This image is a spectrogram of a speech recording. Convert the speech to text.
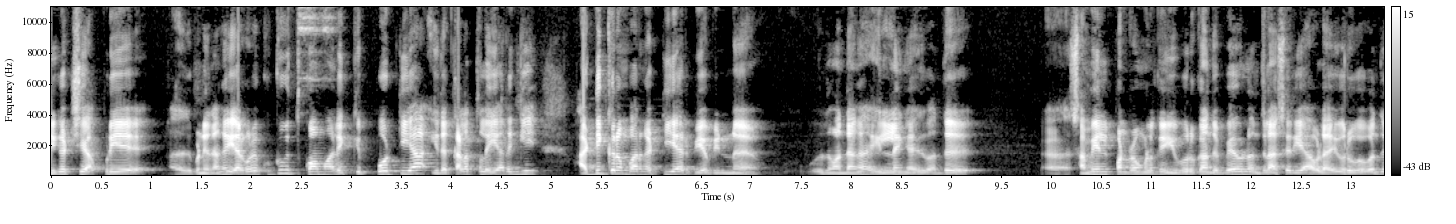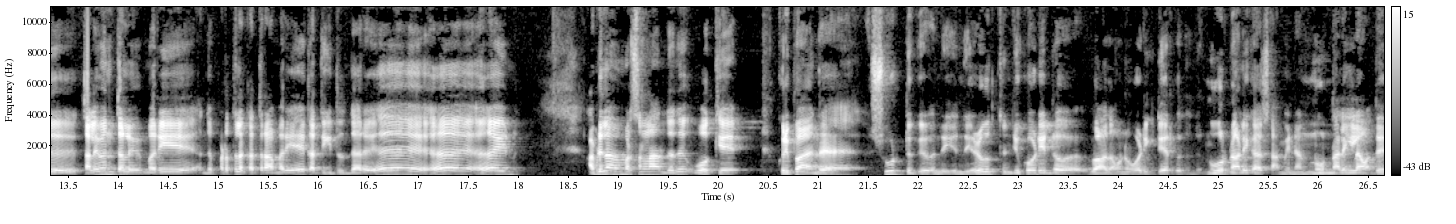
நிகழ்ச்சி அப்படியே அது இது பண்ணியிருந்தாங்க. ஏற்கனவே குக்கு வித் கோமாளிக்கு போட்டியாக இதை களத்தில் இறங்கி அடிக்கிறோம் பாருங்கள் டிஆர்பி அப்படின்னு இது வந்தாங்க. இல்லைங்க இது வந்து சமையல் பண்ணுறவங்களுக்கும் இவருக்கும் அந்த வேவ்லந்துலாம் சரியாகல. இவர் வந்து தலைவன் தலைவி மாதிரியே அந்த படத்தில் கத்துறா மாதிரியே கத்திக்கிட்டு இருந்தார். ஏ ஏ ஏன்னு அப்படிலாம் விமர்சனம்லாம் இருந்தது. ஓகே. குறிப்பாக இந்த ஷூட்டுக்கு வந்து இந்த எழுபத்தஞ்சு கோடின்ற விவாதம் ஒன்று ஓடிக்கிட்டே இருக்குது. இந்த நூறு நாளைக்கா சாமி நாங்கள் நூறு நாளைக்கெலாம் வந்து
